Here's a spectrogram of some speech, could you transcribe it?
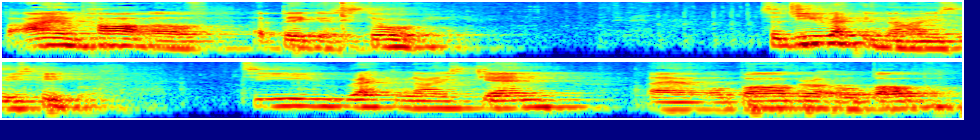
But I am part of a bigger story. So, do you recognize these people? Do you recognize Jen uh, or Barbara or Bob?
